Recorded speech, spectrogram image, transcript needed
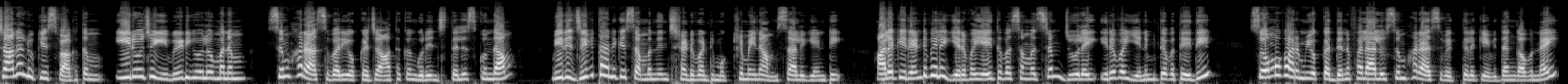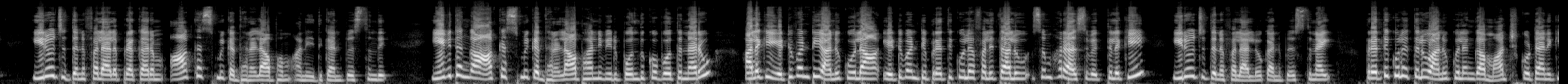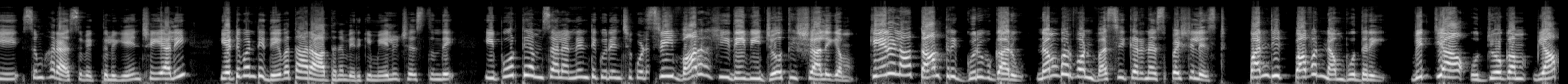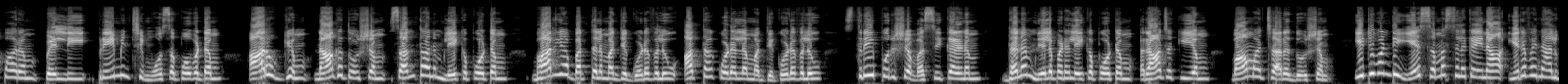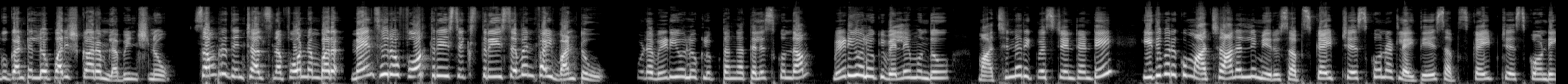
ఛానలుకి స్వాగతం. ఈ రోజు ఈ వీడియోలో మనం సింహరాశి వారి యొక్క జాతకం గురించి తెలుసుకుందాం. వీరి జీవితానికి సంబంధించినటువంటి ముఖ్యమైన అంశాలు ఏంటి? అలాగే రెండు వేల ఇరవై ఐదవ సంవత్సరం జూలై ఇరవై ఎనిమిదవ తేదీ సోమవారం యొక్క దినఫలాలు సింహరాశి వ్యక్తులకు ఏ విధంగా ఉన్నాయి? ఈ రోజు దినఫలాల ప్రకారం ఆకస్మిక ధనలాభం అనేది కనిపిస్తుంది. ఏ విధంగా ఆకస్మిక ధనలాభాన్ని వీరు పొందుకోబోతున్నారు? అలాగే ఎటువంటి అనుకూల ఎటువంటి ప్రతికూల ఫలితాలు సింహరాశి వ్యక్తులకి ఈ రోజు దినఫలాల్లో కనిపిస్తున్నాయి? ప్రతికూలతలు అనుకూలంగా మార్చుకోటానికి సింహరాశి వ్యక్తులు ఏం చేయాలి? ఎటువంటి దేవతారాధన వీరికి మేలు చేస్తుంది? ఈ పూర్తి అంశాలన్నింటి గురించి కూడా శ్రీ వారాహీదేవి జ్యోతిష్యాలయం కేరళ తాంత్రిక్ గురువు గారు నంబర్ వన్ వశీకరణ స్పెషలిస్ట్ పండిట్ పవన్ నంబూదరి. విద్య ఉద్యోగం వ్యాపారం పెళ్ళి ప్రేమించి మోసపోవటం ఆరోగ్యం నాగదోషం సంతానం లేకపోవటం భార్యాభర్తల మధ్య గొడవలు అత్తాకోడళ్ళ మధ్య గొడవలు స్త్రీ పురుష వశీకరణం ధనం నిలబడలేకపోవటం రాజకీయం వామాచార దోషం. ఇటువంటి ఏ సమస్యలకైనా ఇరవై నాలుగు గంటల్లో పరిష్కారం లభించును. సంప్రదించాల్సిన phone number nine zero four three six three seven five one two. కూడా వీడియోలో క్లుప్తంగా తెలుసుకుందాం. వీడియోలోకి వెళ్ళే ముందు మా చిన్న రిక్వెస్ట్ ఏంటంటే ఇదివరకు మా ఛానల్ని మీరు సబ్స్క్రైబ్ చేసుకోనట్లయితే సబ్స్క్రైబ్ చేసుకోండి.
